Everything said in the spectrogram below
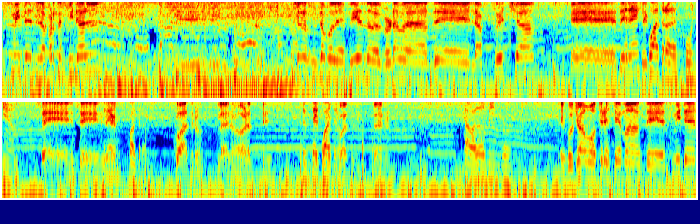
Smith en la parte final. Ya nos estamos despidiendo del programa de la fecha. Eh, de 3, se- 4 de junio. Sí, sí. 3, 4. 4, claro, ahora 3. 34. 4, claro. Sábado, domingo. Escuchábamos tres temas de Smithen,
